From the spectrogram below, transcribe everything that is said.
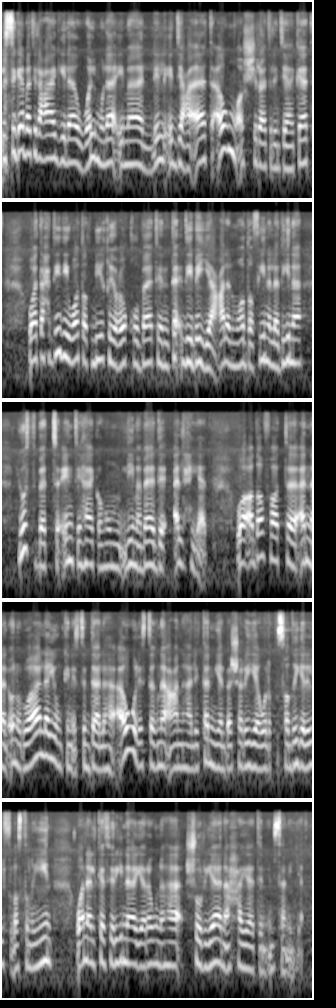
والاستجابة العاجلة والملائمة للادعاءات أو مؤشرات الانتهاكات وتحديد وتطبيق عقوبات تأديبية على الموظفين الذين يثبت انتهاكهم لمبادئ الحياد. وأضافت أن الأونروا لا يمكن استبدالها أو الاستغناء عنها للتنمية البشرية والاقتصادية للفلسطينيين وأن الكثيرين يرونها شريان حياة إنسانية.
